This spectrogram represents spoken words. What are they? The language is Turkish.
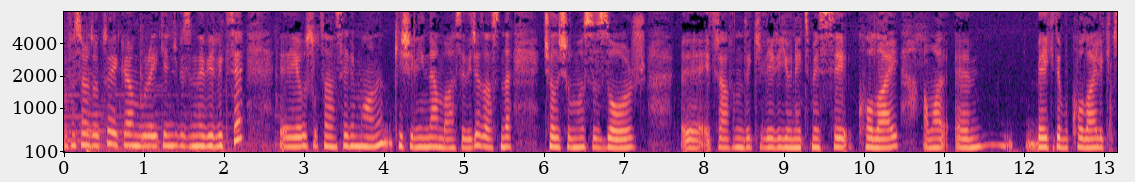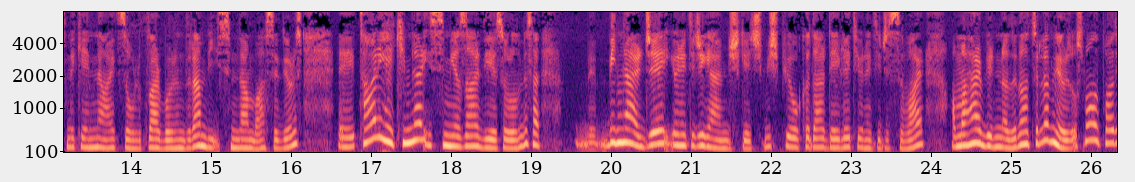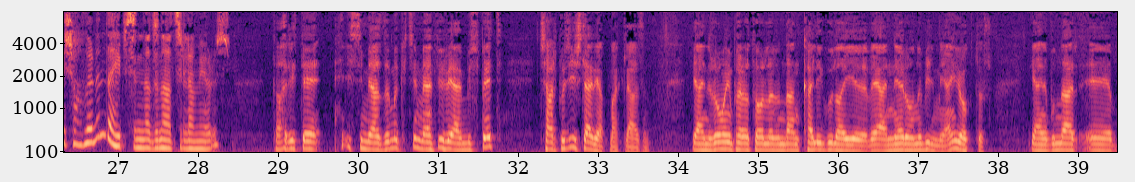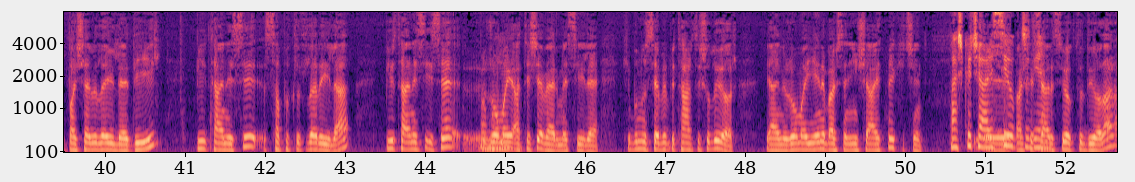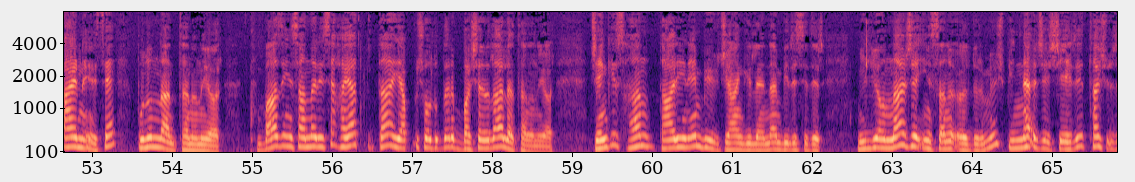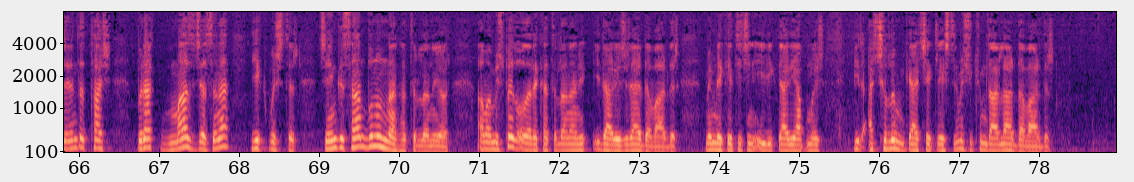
Profesör Doktor Ekrem Buğra ikinci bizimle birlikte e, Yavuz Sultan Selim Han'ın kişiliğinden bahsedeceğiz. Aslında çalışılması zor, e, etrafındakileri yönetmesi kolay ama e, belki de bu kolaylık içinde kendine ait zorluklar barındıran bir isimden bahsediyoruz. E, tarihe kimler isim yazar diye soralım. Mesela binlerce yönetici gelmiş geçmiş bir o kadar devlet yöneticisi var ama her birinin adını hatırlamıyoruz. Osmanlı padişahlarının da hepsinin adını hatırlamıyoruz. Tarihte isim yazdırmak için menfi veya müspet çarpıcı işler yapmak lazım. Yani Roma imparatorlarından Caligula'yı veya Neron'u bilmeyen yoktur. Yani bunlar e, başarılarıyla değil bir tanesi sapıklıklarıyla bir tanesi ise Roma'yı ateşe vermesiyle ki bunun sebebi tartışılıyor. Yani Roma'yı yeni baştan inşa etmek için başka çaresi e, yoktu başka diye. çaresi yoktu diyorlar. Her neyse bununla tanınıyor. Bazı insanlar ise hayatta yapmış oldukları başarılarla tanınıyor. Cengiz Han tarihin en büyük cihangirlerinden birisidir. Milyonlarca insanı öldürmüş, binlerce şehri taş üzerinde taş bırakmazcasına yıkmıştır. Cengiz Han bununla hatırlanıyor. Ama müspet olarak hatırlanan idareciler de vardır. Memleket için iyilikler yapmış, bir açılım gerçekleştirmiş hükümdarlar da vardır.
